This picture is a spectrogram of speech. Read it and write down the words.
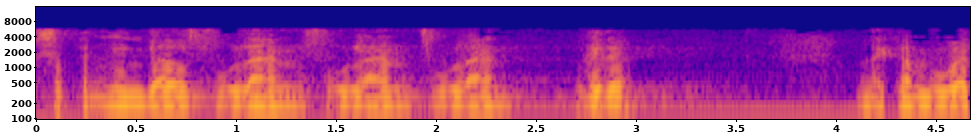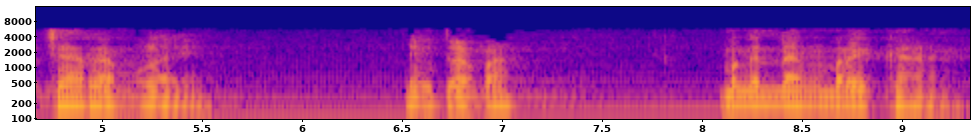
sepeninggal fulan, fulan, fulan, begitu. Mereka membuat cara mulai. Yaitu apa? Mengenang mereka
